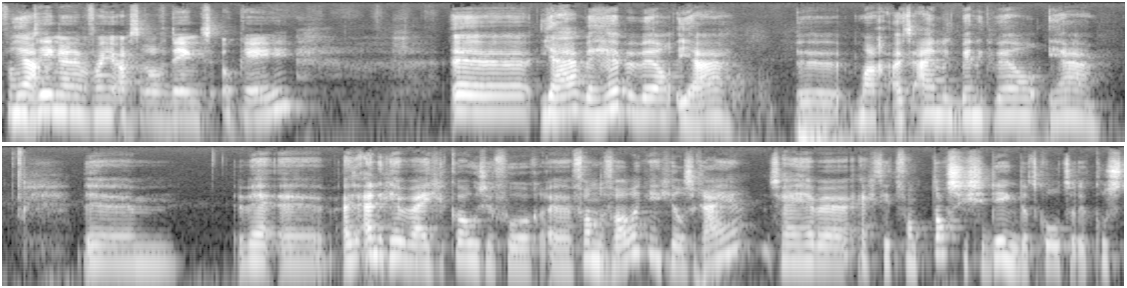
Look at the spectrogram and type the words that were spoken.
van Ja. dingen waarvan je achteraf denkt, oké, Eh, ja, we hebben wel, ja. maar uiteindelijk ben ik wel, ja. ehm, we, eh, uiteindelijk hebben wij gekozen voor Van der Valk in Gilsrijen. Zij hebben echt dit fantastische ding. Dat, kost, kost,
